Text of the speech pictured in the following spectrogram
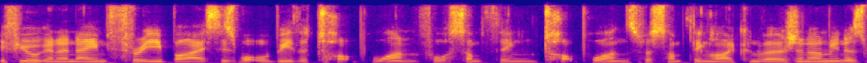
if you were going to name three biases, what would be the top one for something, top ones for something like conversion? I mean, as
